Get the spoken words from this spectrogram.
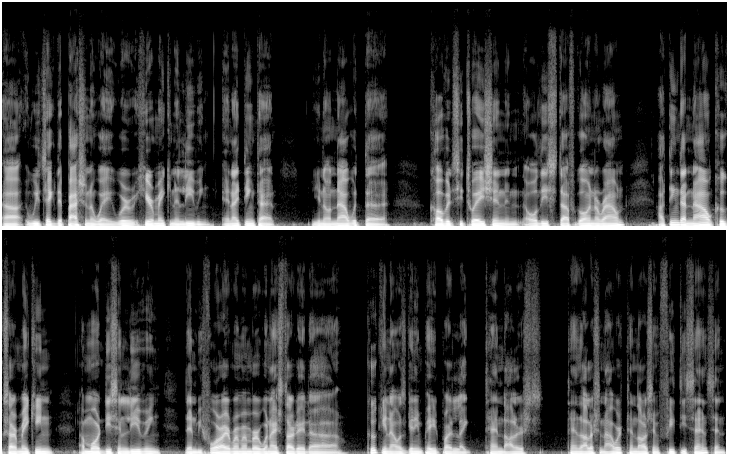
uh, we take the passion away. We're here making a living. And i think that you know now with the covid situation and all this stuff going around i think that now cooks are making a more decent living than before. I remember when i started uh, cooking i was getting paid probably like $10 $10 an hour $10.50 and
